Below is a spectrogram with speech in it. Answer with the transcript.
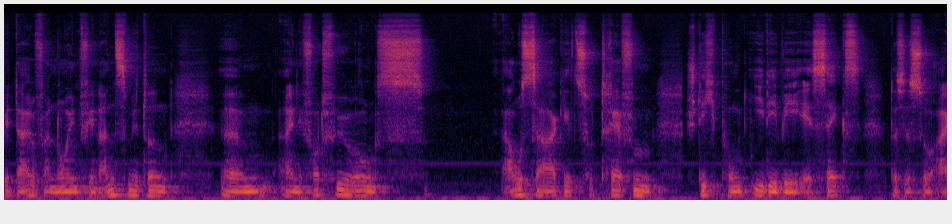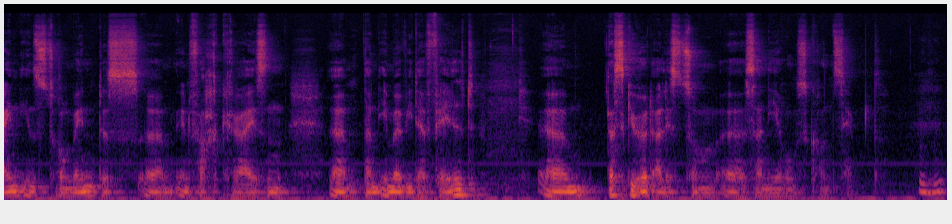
Bedarf an neuen Finanzmitteln, ähm, eine Fortführungsaussage zu treffen. Stichpunkt IDW S6 das ist so ein Instrument, das ähm, in Fachkreisen ähm, dann immer wieder fällt. Ähm, das gehört alles zum äh, Sanierungskonzept. Mhm.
